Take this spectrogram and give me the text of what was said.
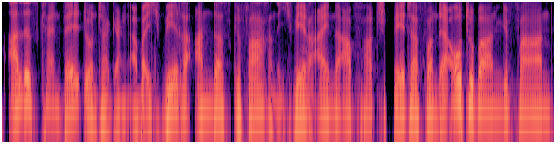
Alles kein Weltuntergang, aber ich wäre anders gefahren. Ich wäre eine Abfahrt später von der Autobahn gefahren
